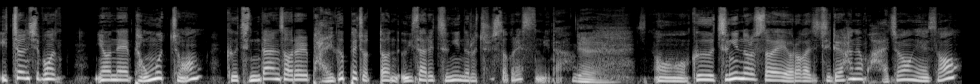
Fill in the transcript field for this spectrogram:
2015년에 병무청 그 진단서를 발급해줬던 의사를 증인으로 출석을 했습니다. 예. 어, 그 증인으로서의 여러 가지 질의를 하는 과정에서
